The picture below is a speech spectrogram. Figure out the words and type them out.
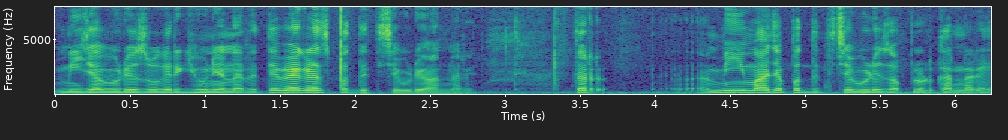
मी ज्या व्हिडिओज वगैरे घेऊन येणार आहे त्या वेगळ्याच पद्धतीचे व्हिडिओ आणणार आहे. तर मी माझ्या पद्धतीचे व्हिडिओज अपलोड करणार आहे.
